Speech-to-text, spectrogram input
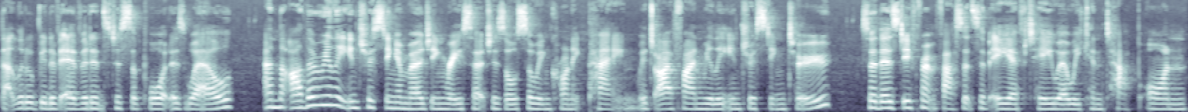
that little bit of evidence to support as well. And the other really interesting emerging research is also in chronic pain, which I find really interesting too. So there's different facets of EFT where we can tap on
